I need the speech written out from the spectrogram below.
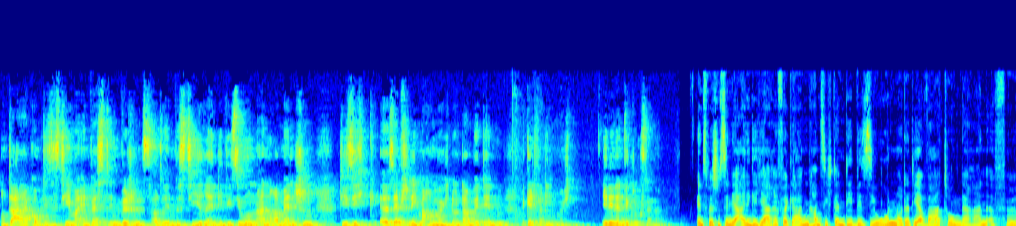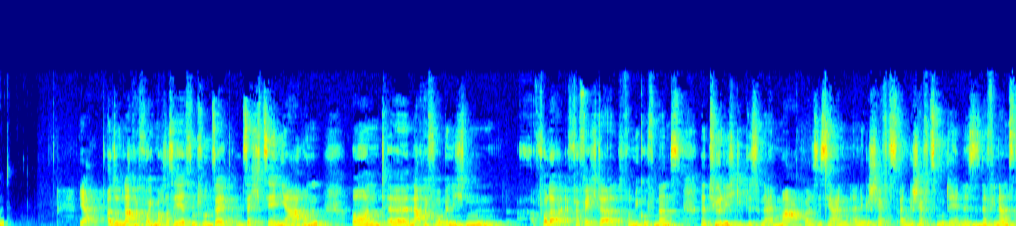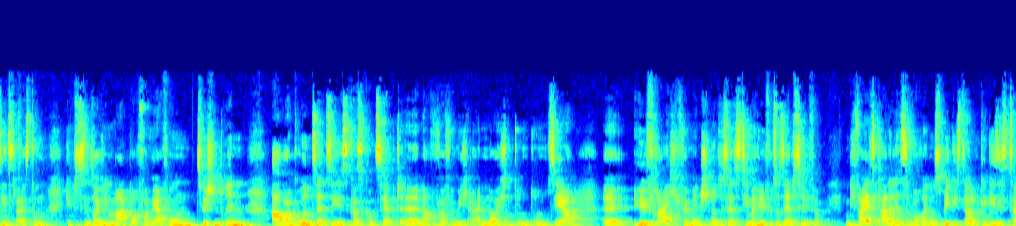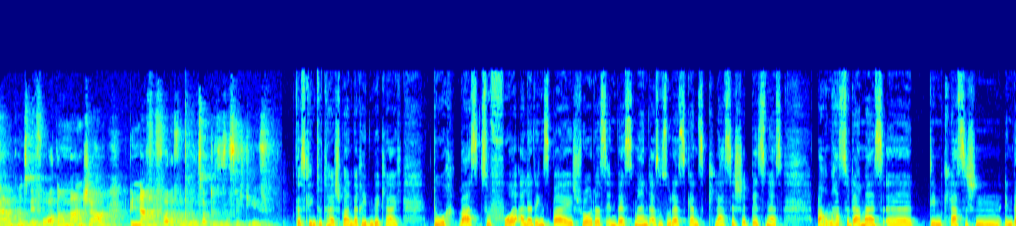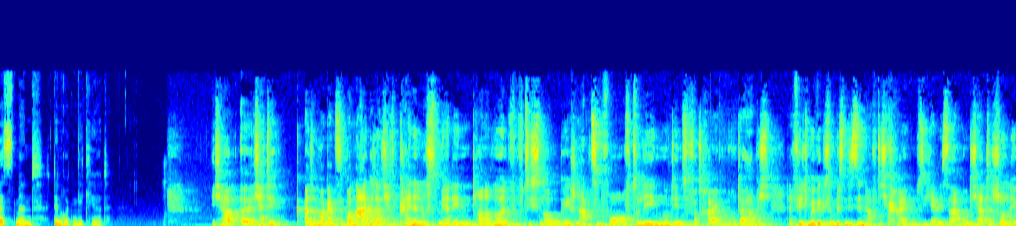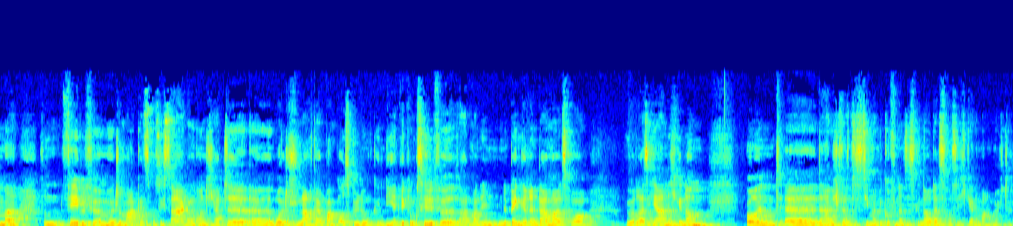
Und daher kommt dieses Thema Invest in Visions, also investiere in die Visionen anderer Menschen, die sich äh, selbstständig machen möchten und damit Geld verdienen möchten in den Entwicklungsländern. Inzwischen sind ja einige Jahre vergangen. Haben sich denn die Visionen oder die Erwartungen daran erfüllt? Ja, also nach wie vor, ich mache das ja jetzt schon seit 16 Jahren und äh, nach wie vor bin ich ein voller Verfechter von Mikrofinanz. Natürlich gibt es in einem Markt, weil es ist ja ein, eine Geschäfts-, ein Geschäftsmodell, es ist eine Finanzdienstleistung, gibt es in solchen Markt auch Verwerfungen zwischendrin. Aber grundsätzlich ist das Konzept äh, nach wie vor für mich einleuchtend und, und sehr äh, hilfreich für Menschen. Also ist das Thema Hilfe zur Selbsthilfe. Und ich war jetzt gerade letzte Woche in Usbekistan und Kirgisistan und konnte es mir vor Ort noch einmal anschauen. Ich bin nach wie vor davon überzeugt, dass es das Richtige ist. Das klingt total spannend, da reden wir gleich. Du warst zuvor allerdings bei Schroders Investment, also so das ganz klassische Business. Warum hast du damals äh, dem klassischen Investment den Rücken gekehrt? Ich habe, äh, ich hatte, also mal ganz banal gesagt, ich hatte keine Lust mehr, den 359. europäischen Aktienfonds aufzulegen und den zu vertreiben. Und da habe ich, da fehlte mir wirklich so ein bisschen die Sinnhaftigkeit, muss ich ehrlich sagen. Und ich hatte schon immer so ein Fable für Emerging Markets, muss ich sagen. Und ich hatte, äh, wollte schon nach der Bankausbildung in die Entwicklungshilfe. Da hat man eine Bankerin damals vor über 30 Jahren nicht genommen. Und äh, da habe ich gesagt, das Thema Mikrofinanz ist genau das, was ich gerne machen möchte.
